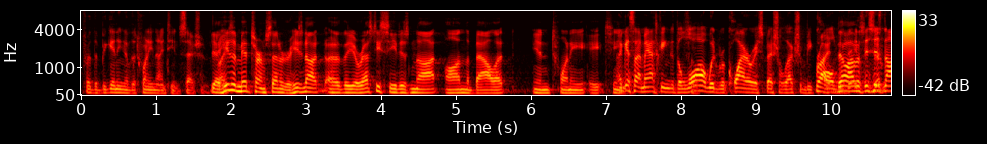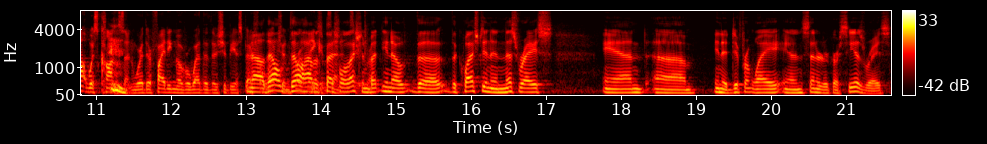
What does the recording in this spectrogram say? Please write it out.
for the beginning of the 2019 session. Yeah, right? he's a midterm senator. He's not, uh, the Uresti seat is not on the ballot in 2018. I guess I'm asking that the law would require a special election be Right, called. they'll this is not Wisconsin where they're fighting over whether there should be a special election. No, they'll, they'll have a special election, seat, right? but, you know, the, the question in this race and um, in a different way in Senator Garcia's race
